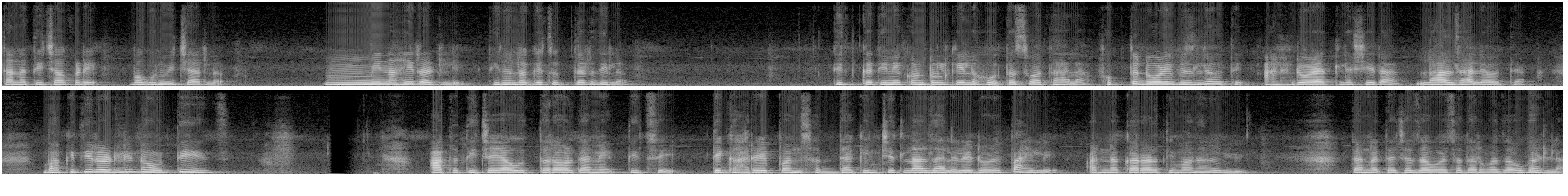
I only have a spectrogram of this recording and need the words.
त्यानं तिच्याकडे बघून विचारलं. मी नाही रडले. तिनं लगेच उत्तर दिलं. तितकं तिने कंट्रोल केलं होतं स्वतःला. फक्त डोळे भिजले होते आणि डोळ्यातल्या शिरा लाल झाल्या होत्या. बाकी ती रडली नव्हतीच. आता तिच्या या उत्तरावर त्याने तिचे ते घारे पण सध्या किंचित लाल झालेले डोळे पाहिले आणि नकारार्थी मान हलवली. त्यानं त्याच्या जवळचा दरवाजा उघडला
